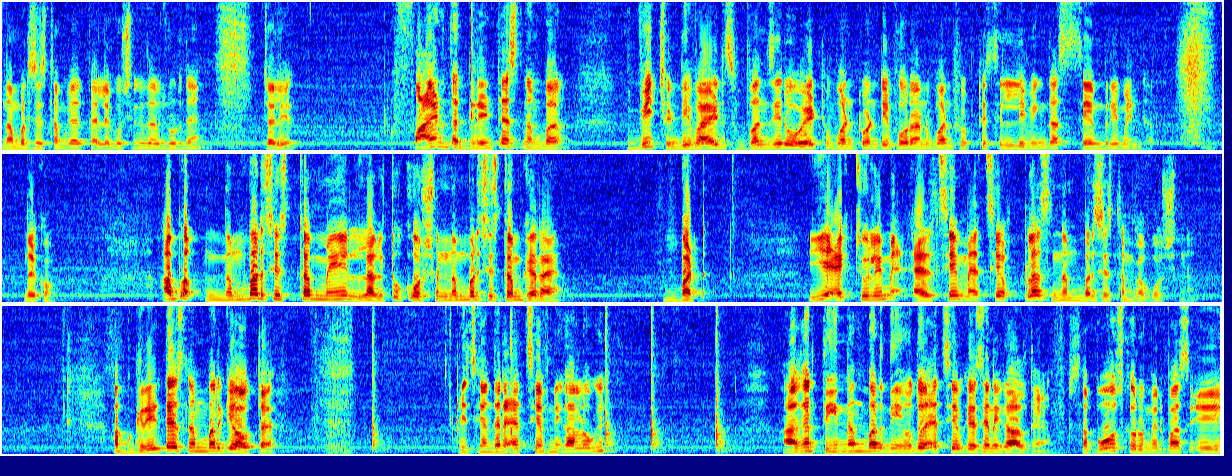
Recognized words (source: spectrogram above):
नंबर सिस्टम के पहले क्वेश्चन की तरफ़ जुड़ते हैं। चलिए find the greatest number which divides 108, 124 and 156 living the same remainder देखो अब नंबर सिस्टम में लग तो क्वेश्चन नंबर सिस्टम कह रहा है बट ये एक्चुअली में LCM HCF plus number system का क्वेश्चन है। अब ग्रेटेस्ट नंबर क्या होता है? इसके अंदर एचसीएफ निकालोगे? अगर तीन नंबर दिए हो तो एच कैसे निकालते हैं? सपोज़ करो मेरे पास ए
